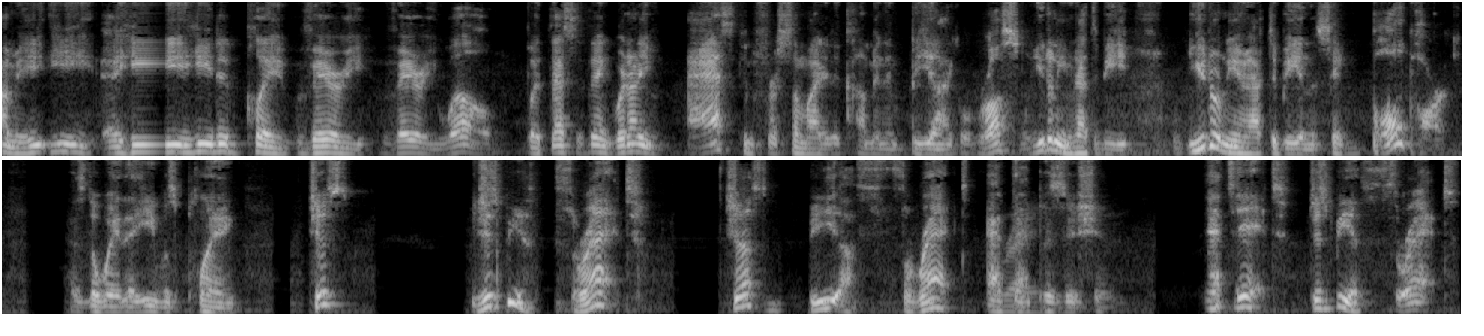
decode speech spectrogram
I mean, he he he he did play very very well, but that's the thing. We're not even asking for somebody to come in and be like Russell. You don't even have to be. You don't even have to be in the same ballpark as the way that he was playing. Just just be a threat. Just be a threat at that position. That's it. Just be a threat.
